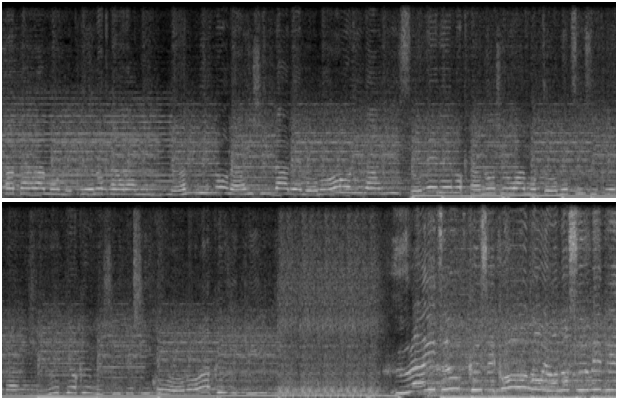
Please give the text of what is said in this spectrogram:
方もぬけの殻に何にもないし誰ももういないそれでも彼女は求め続けた。究極にして思考の悪時期食らい尽くせこの世の全て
